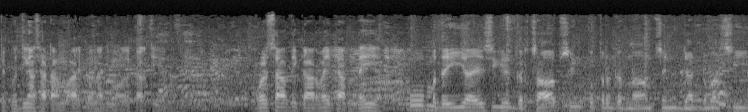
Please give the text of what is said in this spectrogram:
ਤੇ ਗੁੱਧੀਆਂ ਸੱਟਾਂ ਮਾਰ ਕੇ ਉਹਨਾਂ ਦੀ ਮੌਤ ਕਰਤੀ ਉਹਨਾਂ ਨੇ। ਪੁਲਿਸ ਸਾਹਿਬ ਦੀ ਕਾਰਵਾਈ ਕਰਨ ਲਈ ਆ। ਉਹ ਮਦਈ ਆਏ ਸੀਗੇ ਗੁਰਸਾਹਿਬ ਸਿੰਘ, ਪੁੱਤਰ ਗੁਰਨਾਮ ਸਿੰਘ ਜੱਟ ਵਾਸੀ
